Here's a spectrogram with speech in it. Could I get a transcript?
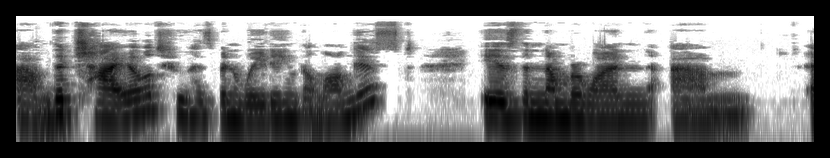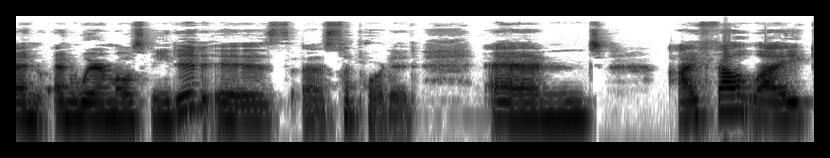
um, the child who has been waiting the longest is the number one um, and and where most needed is uh, supported. And I felt like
